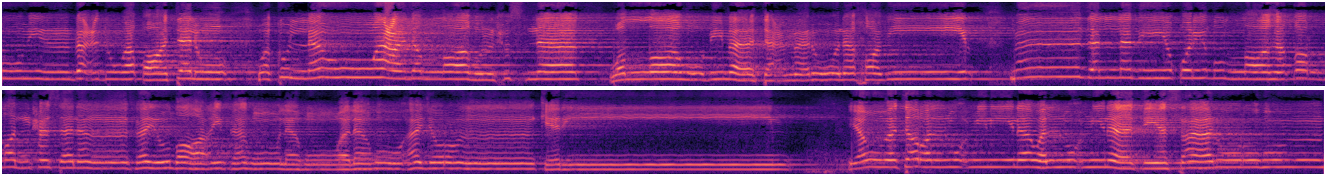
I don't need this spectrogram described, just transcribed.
من بعد وقاتلوا وكلا وعد الله الحسنى والله بما تعملون خبير. من ذا الذي يقرض الله قرضا حسنا فيضاعفه له وله أجر كريم. يوم ترى المؤمنين والمؤمنات يسعى نورهم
